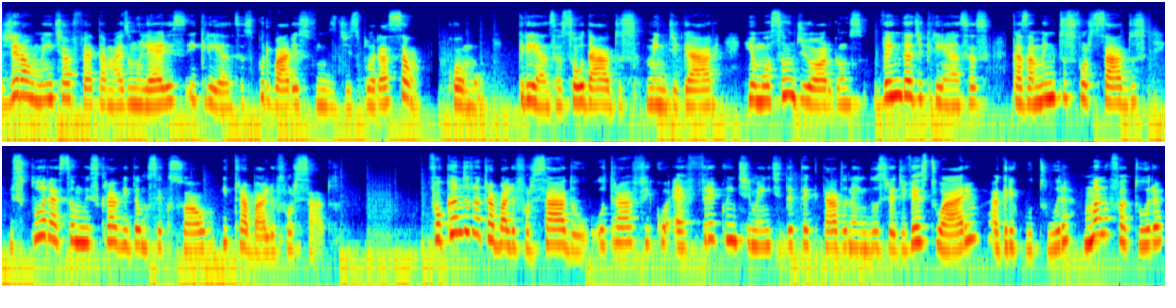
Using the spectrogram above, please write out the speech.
geralmente afeta mais mulheres e crianças por vários fins de exploração, como crianças soldados, mendigar, remoção de órgãos, venda de crianças, casamentos forçados, exploração e escravidão sexual e trabalho forçado. Focando no trabalho forçado, o tráfico é frequentemente detectado na indústria de vestuário, agricultura, manufatura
